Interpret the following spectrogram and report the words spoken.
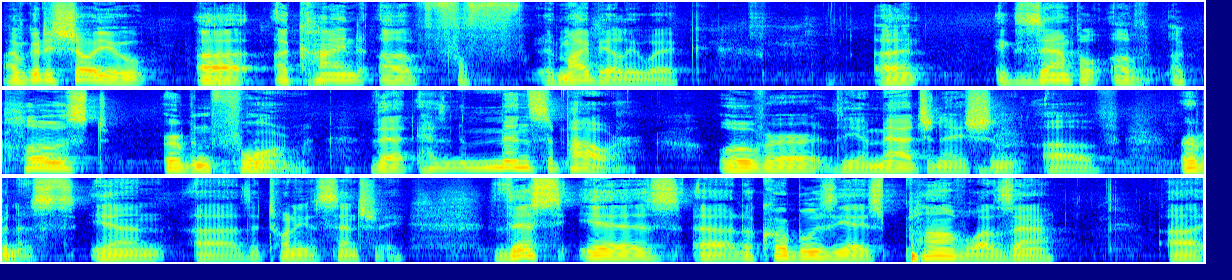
I'm going to show you uh, a kind of, in my bailiwick, an example of a closed urban form that has an immense power over the imagination of urbanists in uh, the 20th century. This is uh, Le Corbusier's Plan Voisin uh,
